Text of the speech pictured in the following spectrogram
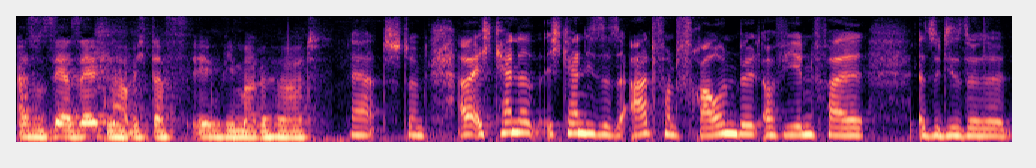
Also sehr selten habe ich das irgendwie mal gehört. Ja, das stimmt. Aber ich kenne, ich kenne diese Art von Frauenbild auf jeden Fall. Also diese,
